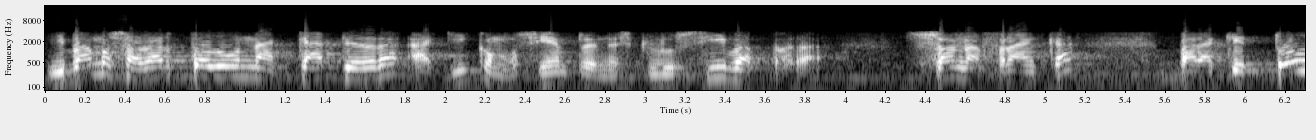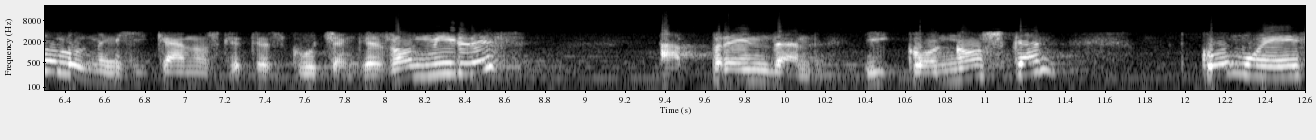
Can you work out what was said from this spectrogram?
Y vamos a dar toda una cátedra, aquí como siempre en exclusiva para Zona Franca, para que todos los mexicanos que te escuchan, que son miles, aprendan y conozcan cómo es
